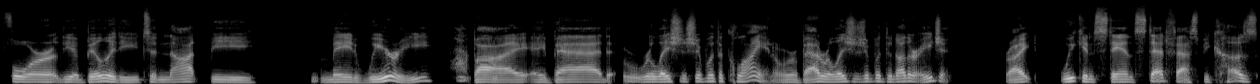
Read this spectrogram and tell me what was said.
for the ability to not be made weary by a bad relationship with a client or a bad relationship with another agent, right? We can stand steadfast because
